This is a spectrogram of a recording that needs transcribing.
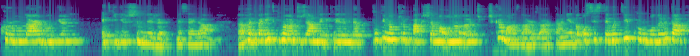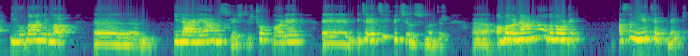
kurumlar bugün etki girişimleri mesela ee, hadi ben etkimi ölçeceğim dediklerinde bugün oturup akşama onu ölçüp çıkamazlar zaten. Ya da o sistematiği kurmaları da yıldan yıla e, ilerleyen bir süreçtir. Çok böyle e, iteratif bir çalışmadır. E, ama önemli olan orada aslında niyet etmek.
